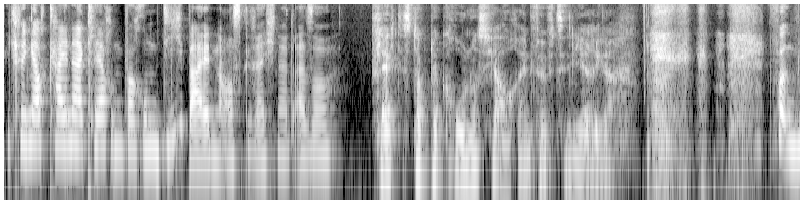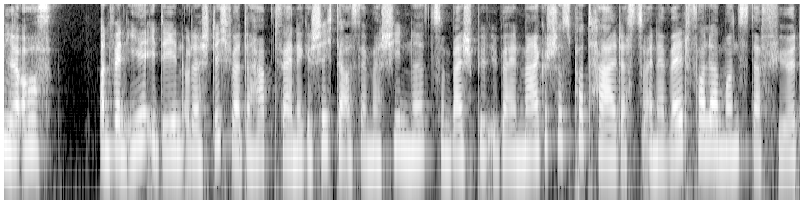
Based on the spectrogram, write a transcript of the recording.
wir kriegen auch keine Erklärung, warum die beiden ausgerechnet, also. Vielleicht ist Dr. Kronos ja auch ein 15-Jähriger. Von mir aus. Und wenn ihr Ideen oder Stichwörter habt für eine Geschichte aus der Maschine, zum Beispiel über ein magisches Portal, das zu einer Welt voller Monster führt,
